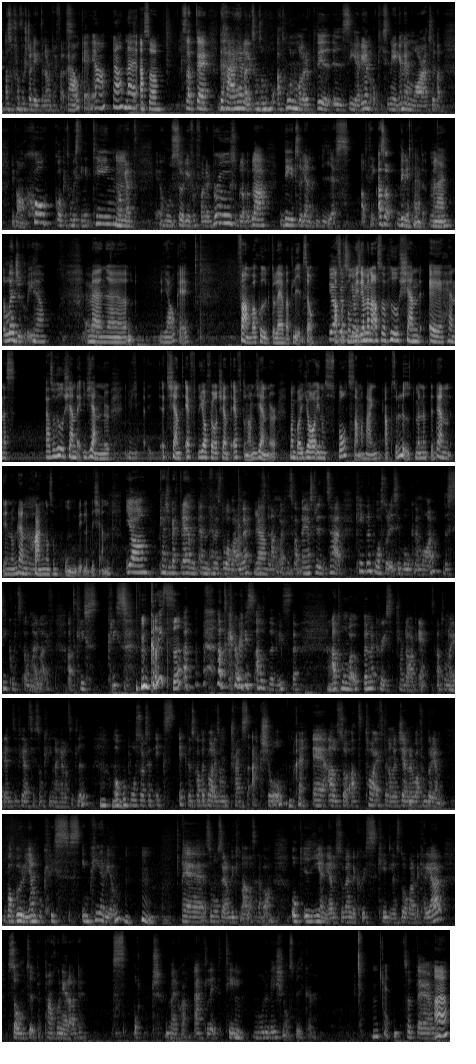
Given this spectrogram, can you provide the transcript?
Alltså från första dejten när de träffades. Ja okej, ja, ja, nej alltså. Så att eh, det här hela liksom som att hon målar upp det i, i serien och i sin egen memoar, typ att det var en chock och att hon visste ingenting och Mm. att eh, hon sörjer fortfarande Bruce och bla bla bla. Det är tydligen BS allting. Alltså det vet man inte men Nej. allegedly. Ja. Men, eh, ja okej. Fan vad sjukt att leva ett liv så. Ja, alltså att hon jag vill, jag menar alltså hur känd är hennes, alltså hur känd är Jenner? Ett känt efter, jag får ett känt efternamn, Jenner. Man bara, ja inom sportsammanhang, absolut, men inte den, inom den Mm. genren som hon ville bli känd. Ja, kanske bättre än, än hennes dåvarande Ja. efternamn och äktenskap. Men jag har skrivit så här. Caitlyn påstår i sin bok memoar, The Secrets of My Life, att Chris, Chris, Chris! att Chris alltid visste att hon var öppen med Chris från dag ett, att hon har Mm. identifierat sig som kvinna hela sitt liv. Mhm. Och hon påstår också att äktenskapet var liksom transactual, Okej. eh, alltså att ta efternamnet Jenner var från början, var början på Chris imperium. Mhm. Eh, som hon sedan byggt med alla sina barn. Och i gengäld så vände Chris Caitlyns dåvarande karriär som typ pensionerad sportmänniska, athlete, till Mm. motivational speaker. Okej. Så att eh, Ah, ja.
